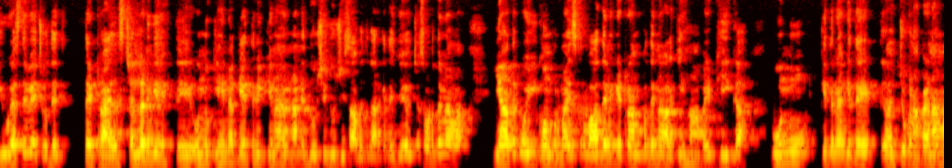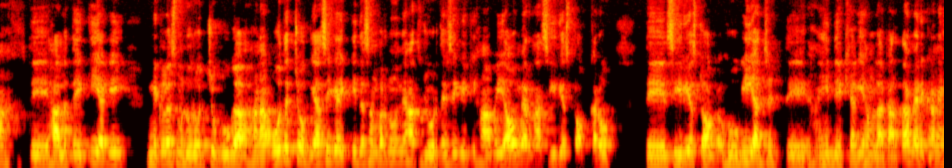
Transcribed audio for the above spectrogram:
ਯੂਐਸ ਦੇ ਵਿੱਚ ਉਹਦੇ ਤੇ ਟ੍ਰਾਇਲਸ ਚੱਲਣਗੇ ਤੇ ਉਹਨੂੰ ਕਿਸੇ ਨਾ ਕਿਸੇ ਤਰੀਕੇ ਨਾਲ ਉਹਨਾਂ ਨੇ ਦੋਸ਼ੀ ਦੋਸ਼ੀ ਸਾਬਿਤ ਕਰਕੇ ਤੇ ਜੇਲ੍ਹ 'ਚ ਸੁੱਟ ਦੇਣਾ ਵਾ ਜਾਂ ਤੇ ਕੋਈ ਕੰਪਰੋਮਾਈਜ਼ ਕਰਵਾ ਦੇਣਗੇ ਟਰੰਪ ਦੇ ਨਾਲ ਕਿ ਹਾਂ ਬਈ ਠੀਕ ਆ। ਉਹਨੂੰ ਕਿਤੇ ਨਾ ਕਿਤੇ ਝੁਕਣਾ ਪੈਣਾ ਵਾ। ਤੇ ਹੱਲ ਤੇ ਇੱਕ ਹੀ ਆ ਕਿ ਨਿਕਲਸ ਮਡੂਰੋ ਝੁਕੂਗਾ, ਹਨਾ? ਉਹ ਤੇ ਝੁਕ ਗਿਆ ਸੀਗਾ 21 ਦਸੰਬਰ ਨੂੰ, ਉਹਨੇ ਹੱਥ ਜੋੜਦੇ ਸੀਗੇ ਕਿ ਹਾਂ ਬਈ ਆਓ, ਮੇਰੇ ਨਾਲ ਸੀਰੀਅਸ ਟਾਕ ਕਰੋ। ਤੇ ਸੀਰੀਅਸ ਟਾਕ ਹੋ ਗਈ ਅੱਜ, ਤੇ ਅਸੀਂ ਦੇਖਿਆ ਕਿ ਹਮਲਾ ਕਰਤਾ ਅਮਰੀਕਾ ਨੇ।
